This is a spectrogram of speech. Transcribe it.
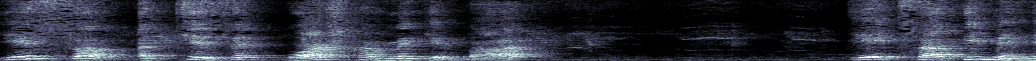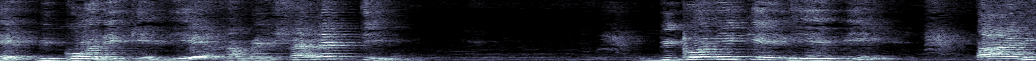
ये सब अच्छे से वॉश करने के बाद, एक साथ ही मैंने भिगोने के लिए हमेशा रखती हूँ। भिगोने के लिए भी पानी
